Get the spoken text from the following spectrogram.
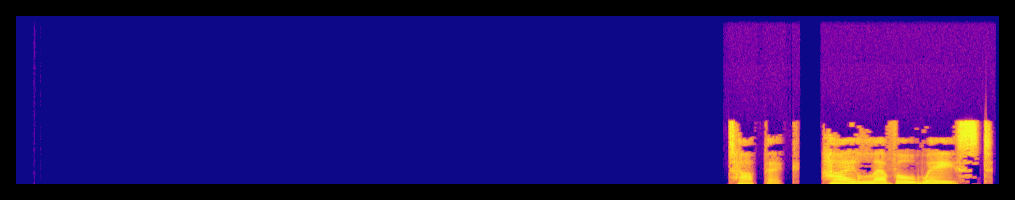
Topic: High-level waste.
